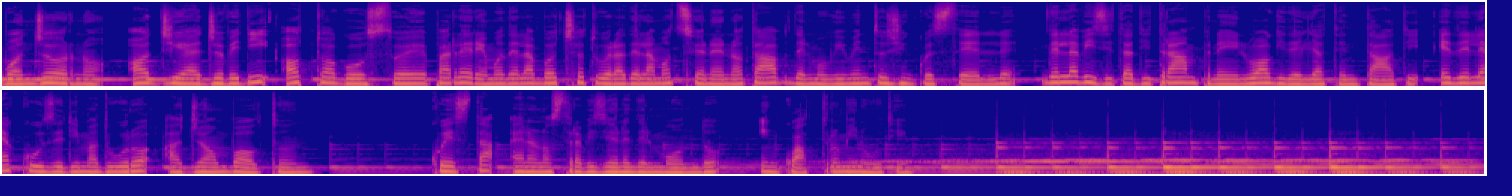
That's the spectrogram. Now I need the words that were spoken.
Buongiorno, oggi è giovedì 8 agosto e parleremo della bocciatura della mozione Notav del Movimento 5 Stelle, della visita di Trump nei luoghi degli attentati e delle accuse di Maduro a John Bolton. Questa è la nostra visione del mondo in 4 minuti.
